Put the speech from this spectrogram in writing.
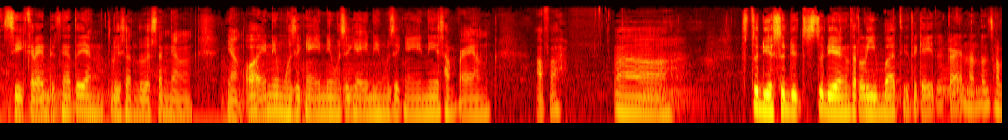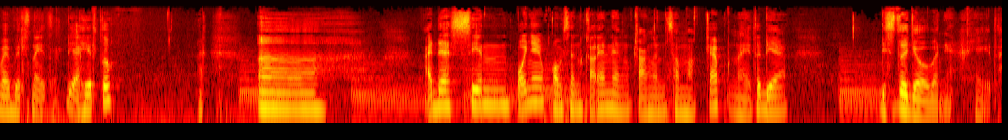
si kreditnya tuh yang tulisan-tulisan yang yang oh ini musiknya ini musiknya ini musiknya ini sampai yang apa uh, studio studio studio yang terlibat itu kayak itu kalian nonton sampai beres nah itu di akhir tuh. Uh, ada scene pokoknya misalnya kalian yang kangen sama Cap nah itu dia di situ jawabannya kayak gitu.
